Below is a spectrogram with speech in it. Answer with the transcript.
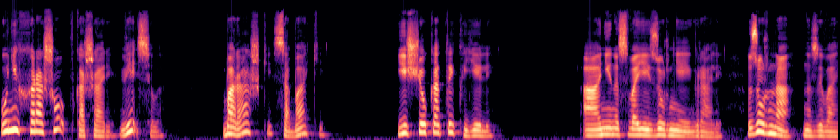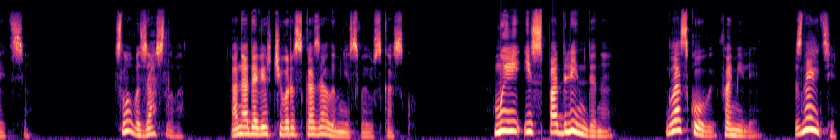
У них хорошо в кошаре, весело. Барашки, собаки, еще котык ели. А они на своей зурне играли. Зурна называется. Слово за слово. Она доверчиво рассказала мне свою сказку. Мы из-под Линдена. Глазковы фамилия. Знаете?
